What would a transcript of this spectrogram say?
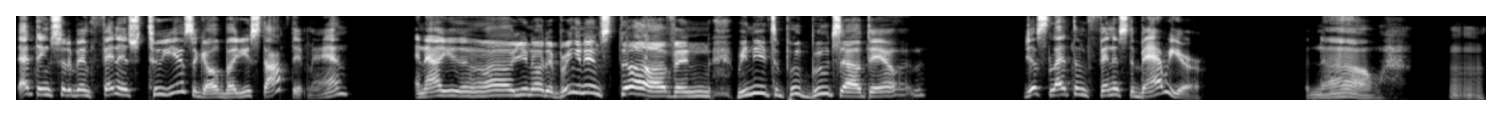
That thing should have been finished two years ago, but you stopped it, man. And now you, oh, you know, they're bringing in stuff, and we need to put boots out there. Just let them finish the barrier. But no. Mm-mm.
